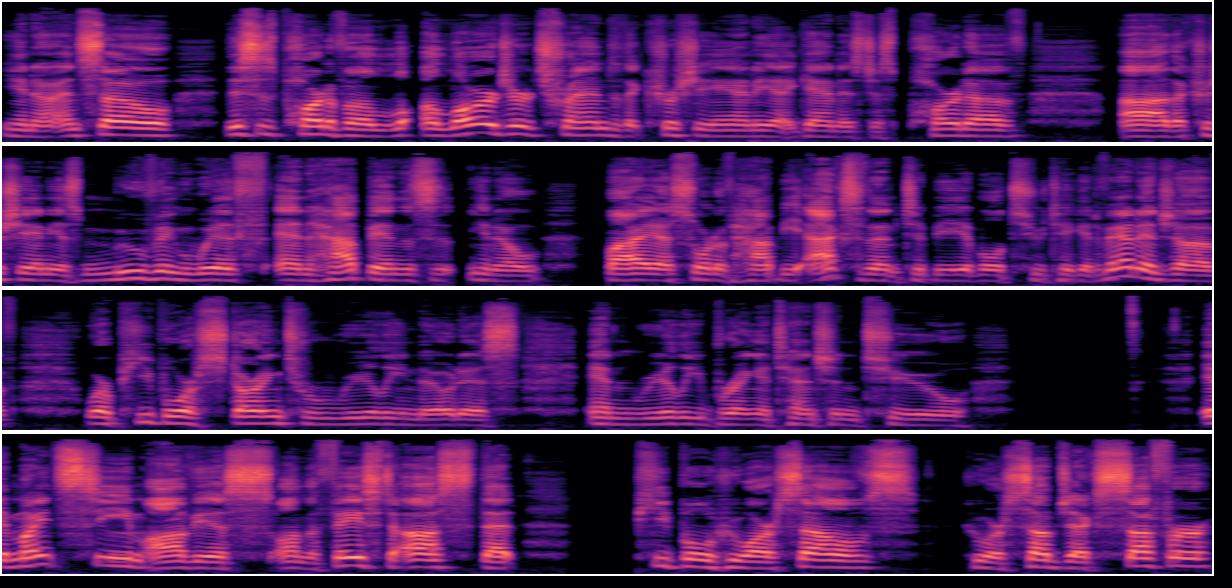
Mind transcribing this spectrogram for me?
You know, and so this is part of a, a larger trend that Christianity, again, is just part of, uh, that Christianity is moving with and happens, you know, by a sort of happy accident to be able to take advantage of, where people are starting to really notice and really bring attention to. It might seem obvious on the face to us that people who ourselves who are subjects suffer,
